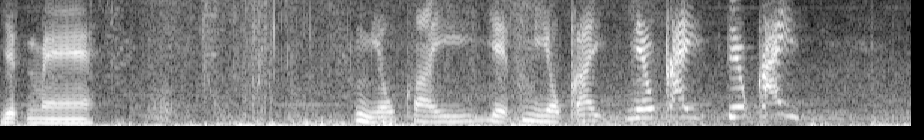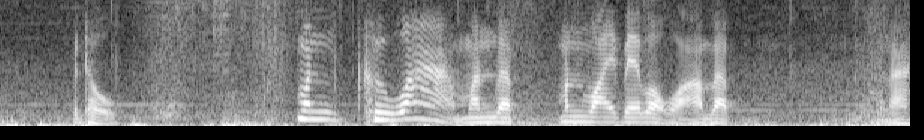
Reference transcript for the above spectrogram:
เย็ดแม่เหนียวไก่เย็ดเหนียวไก่เหนียวไก่เหนียวไก่ไปโถมันคือว่ามันแบบมันไวไปบอกว่าแบบนะ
